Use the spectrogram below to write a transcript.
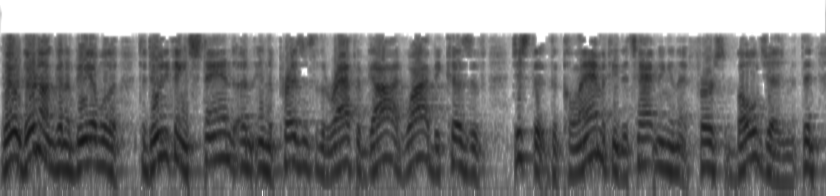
They're, they're not going to be able to, to do anything and stand in the presence of the wrath of God. Why? Because of just the, the calamity that's happening in that first bowl judgment. Then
